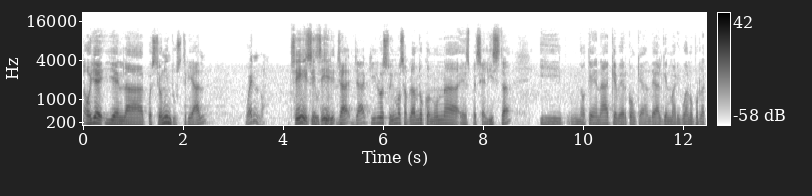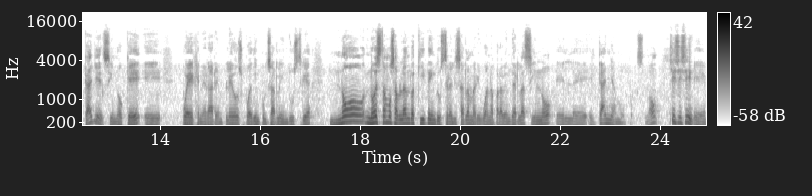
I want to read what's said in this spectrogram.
Oye, y en la cuestión industrial, bueno. Sí, sí, sí. Ya, ya aquí lo estuvimos hablando con una especialista y no tiene nada que ver con que ande alguien marihuano por la calle, sino que eh, puede generar empleos, puede impulsar la industria. No, no estamos hablando aquí de industrializar la marihuana para venderla, sino el, eh, el cáñamo, pues, ¿no? Sí, sí, sí. Eh,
